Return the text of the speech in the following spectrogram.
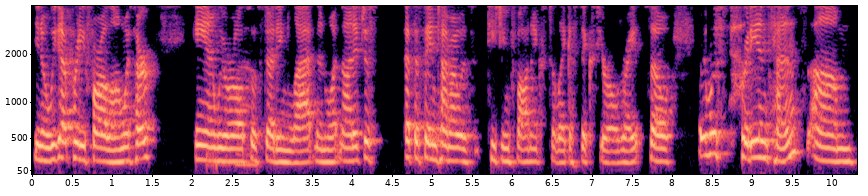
you know, we got pretty far along with her. And we were also studying Latin and whatnot. It just, at the same time, I was teaching phonics to like a six year old, right? So it was pretty intense. Um,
